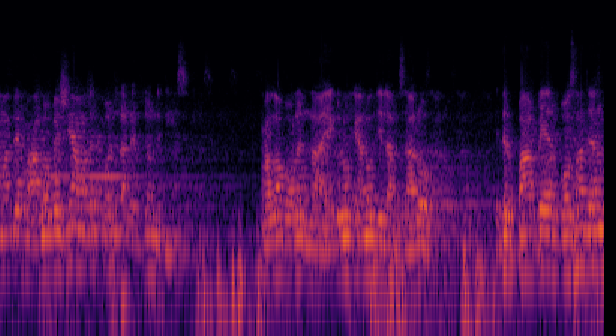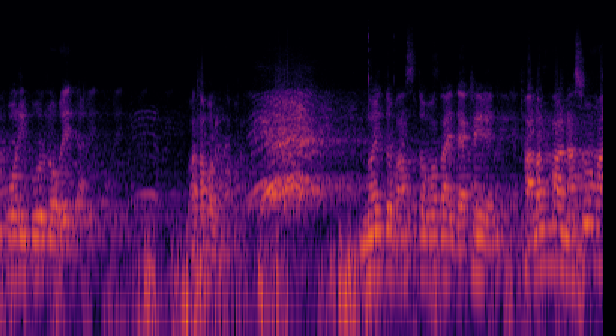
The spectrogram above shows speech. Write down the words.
আমাদের ভালোবেসে আমাদের কল্যাণের জন্য দিয়েছে। আল্লাহ বলেন, না, এগুলো কেন দিলাম জানো এদের পাপের বোঝা যেন পরিপূর্ণ হয়ে যায়। কথা বলেন না নয়তো বাস্তবতায় দেখেন, ফালাম্মা নাসুমা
